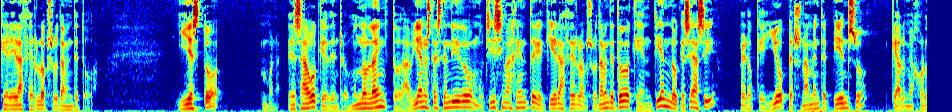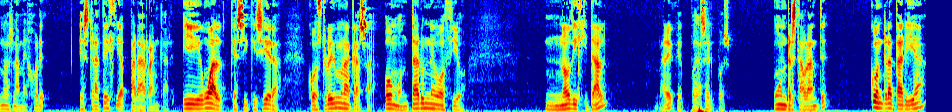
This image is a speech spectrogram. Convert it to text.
querer hacerlo absolutamente todo. Y esto, bueno, es algo que dentro del mundo online todavía no está extendido, muchísima gente que quiere hacerlo absolutamente todo, que entiendo que sea así, pero que yo personalmente pienso que a lo mejor no es la mejor estrategia para arrancar. igual que si quisiera construirme una casa o montar un negocio no digital, ¿vale? Que pueda ser pues un restaurante, contrataría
